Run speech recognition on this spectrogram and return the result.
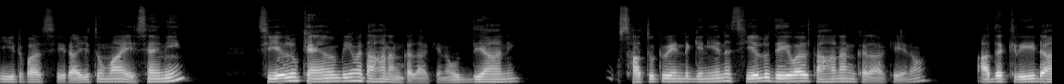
ඊට පස්සේ රජතුමා එසැනින් සියලු කෑමබීම තහනම් කලා කියෙන උද්‍යානි සතුටු වෙන්ඩ ගෙනියන සියලු දේවල් තහනම් කලා කියනවා අද ක්‍රීඩා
